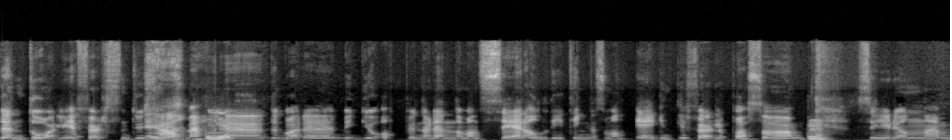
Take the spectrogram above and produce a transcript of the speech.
den dårlige følelsen du sitter ja. med. Eh, det bare bygger jo opp under den når man ser alle de tingene som man egentlig føler på. Så, mm. så gir det jo en, eh,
